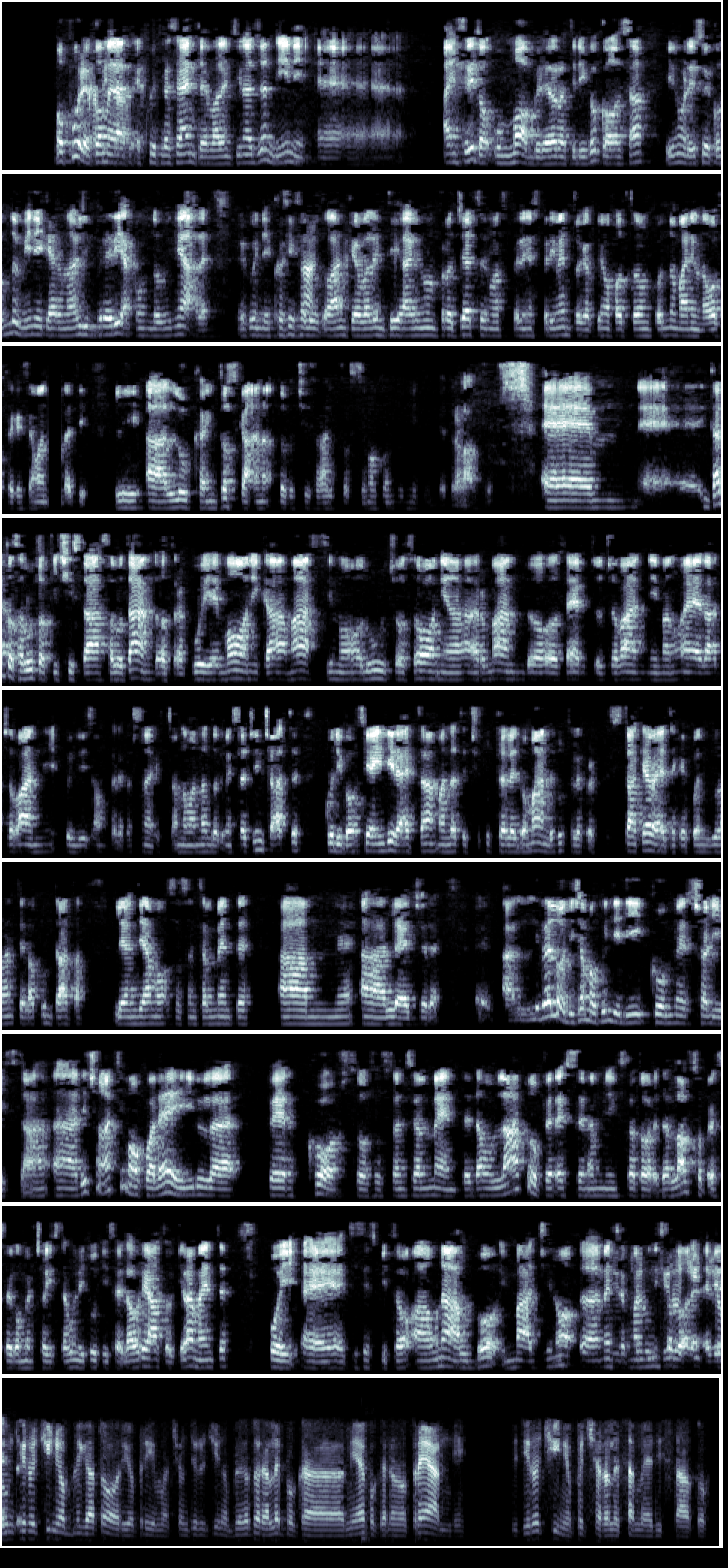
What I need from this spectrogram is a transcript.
Oppure come è qui presente Valentina Giannini, eh, ha inserito un mobile, ora ti dico cosa, in uno dei suoi condomini che era una libreria condominiale. E quindi così saluto anche Valentina in un progetto, in un esperimento che abbiamo fatto con condomani una volta che siamo andati lì a Lucca in Toscana, dove ci sarà il prossimo condominio, tra l'altro. Ehm, eh, intanto saluto chi ci sta salutando, tra cui Monica, Massimo, Lucio, Sonia, Armando, Sergio, Giovanni, Manuela, Giovanni, quindi diciamo che le persone che stanno mandando dei messaggi in chat, quindi dico sia in diretta, mandateci tutte le domande, tutte le perplessità che avete, che poi durante la puntata le andiamo sostanzialmente a, a leggere. Eh, a livello, diciamo, quindi di commercialista, eh, dici un attimo qual è il percorso sostanzialmente da un lato per essere amministratore, dall'altro per essere commercialista, quindi tu ti sei laureato chiaramente, poi eh, ti sei iscritto a un albo, immagino, eh, mentre come amministratore... C'è un tirocinio obbligatorio prima, c'è un tirocinio obbligatorio, all'epoca, mia epoca erano tre anni di tirocinio, poi c'era l'esame di Stato.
